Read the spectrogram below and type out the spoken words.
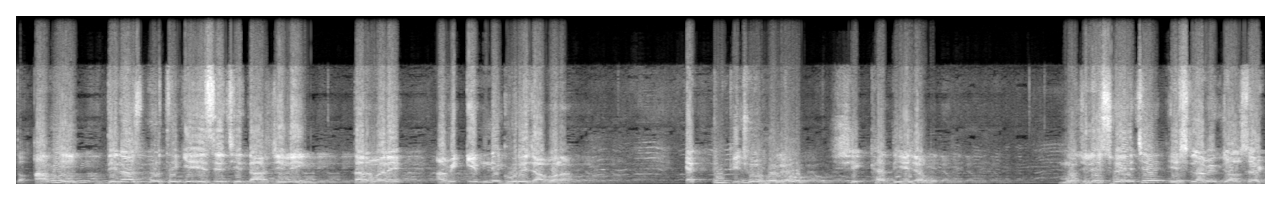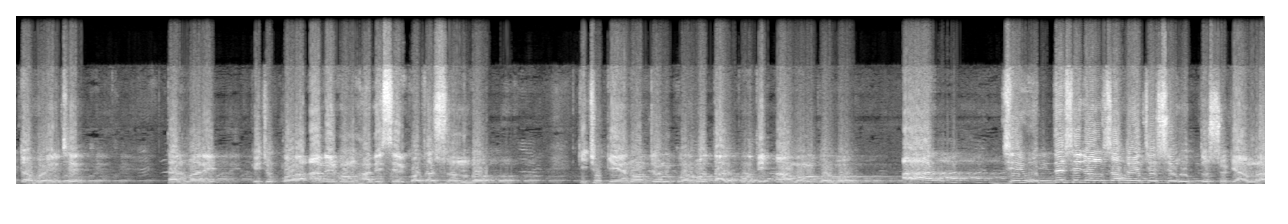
তো আমি দিনাজপুর থেকে এসেছি দার্জিলিং, তার মানে আমি এমনি ঘুরে যাব না। একটু কিছু হলেও শিক্ষা দিয়ে যাব। মজলিস হয়েছে, ইসলামিক জলসা একটা হয়েছে, তার মানে কিছু কোরআন এবং হাদিসের কথা শুনব। কিছু জ্ঞান অর্জন করব, তার প্রতি আমল করব। আর যে উদ্দেশ্যে জলসা হয়েছে, সে উদ্দেশ্যকে আমরা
